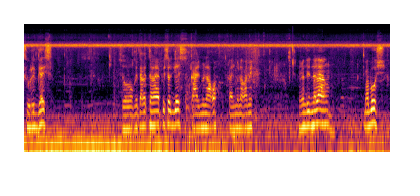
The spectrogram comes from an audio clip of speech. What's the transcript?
Sulit guys. So, kita-kita na episode guys. Kain muna ako. Kain muna kami. Ganun din na lang. Babush.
